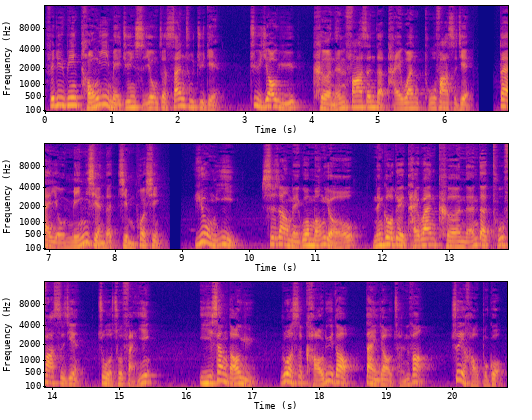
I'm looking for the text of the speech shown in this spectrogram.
菲律宾同意美军使用这三处据点，聚焦于可能发生的台湾突发事件，带有明显的紧迫性，用意。是让美国盟友能够对台湾可能的突发事件做出反应。以上岛屿若是考虑到弹药存放，最好不过；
